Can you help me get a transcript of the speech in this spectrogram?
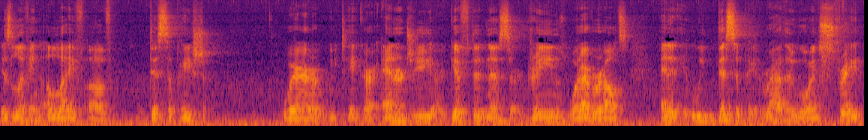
is living a life of dissipation, where we take our energy, our giftedness, our dreams, whatever else, and it, we dissipate it. Rather than going straight,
